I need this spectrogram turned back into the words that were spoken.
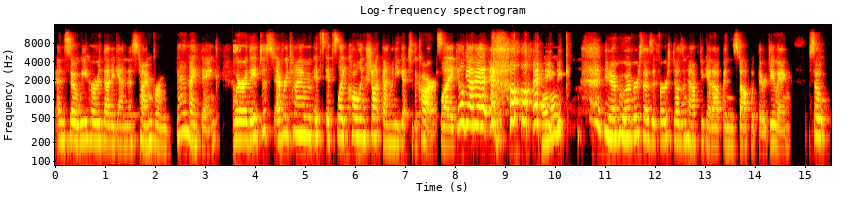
And so we heard that again this time from Ben, I think, where they just every time it's it's like calling shotgun when you get to the car. It's like, you'll get it. Uh-huh. like, uh-huh. You know, whoever says it first doesn't have to get up and stop what they're doing. So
